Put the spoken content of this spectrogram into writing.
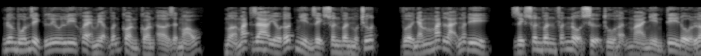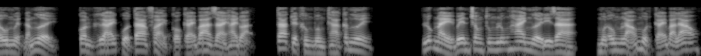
Nương bốn dịch lưu ly khỏe miệng vẫn còn còn ở giật máu, mở mắt ra yếu ớt nhìn dịch xuân vân một chút, vừa nhắm mắt lại ngất đi, dịch xuân vân phẫn nộ sự thù hận mà nhìn ti đổ lâu nguyện đám người, con gái của ta phải có cái ba dài hai đoạn ta tuyệt không bông tha các ngươi. Lúc này bên trong thung lũng hai người đi ra, một ông lão một cái bà lão,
